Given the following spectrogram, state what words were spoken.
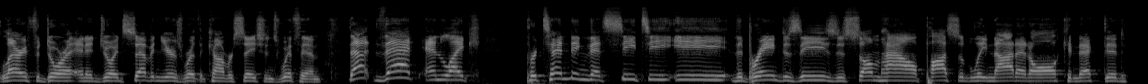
Larry Fedora and enjoyed seven years worth of conversations with him. That, that, and like, pretending that CTE, the brain disease, is somehow possibly not at all connected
